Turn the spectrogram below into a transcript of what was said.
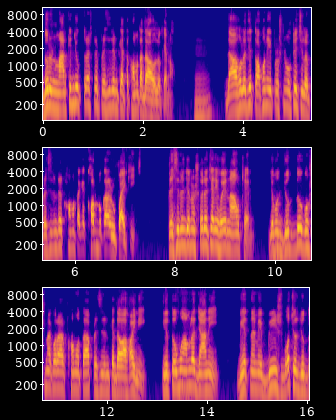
ধরুন মার্কিন যুক্তরাষ্ট্রের প্রেসিডেন্টকে এত ক্ষমতা দেওয়া হলো কেন? দেওয়া হলো যে তখন এই প্রশ্ন উঠেছিল প্রেসিডেন্টের ক্ষমতাকে খর্ব করার উপায় কি? প্রেসিডেন্ট যেন স্বৈরাচারী হয়ে না ওঠেন। যেমন যুদ্ধ ঘোষণা করার ক্ষমতা প্রেসিডেন্টকে দেওয়া হয়নি। কিন্তু তবু আমরা জানি ভিয়েতনামে বিশ বছর যুদ্ধ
